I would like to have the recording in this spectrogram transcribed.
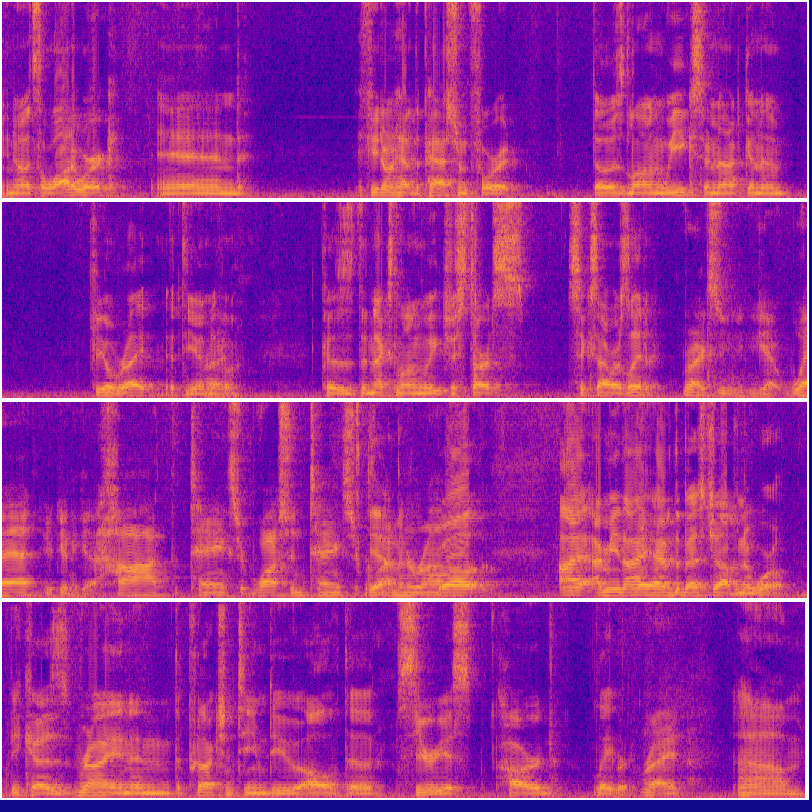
You know, it's a lot of work, and if you don't have the passion for it, those long weeks are not going to feel right at the end Right. of them. Because the next long week just starts six hours later. Right, so you can get wet, you're gonna get hot, the tanks, you're washing tanks, you're climbing around. Well, I, I mean, I have the best job in the world because Ryan and the production team do all of the serious, hard labor. right, Um,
